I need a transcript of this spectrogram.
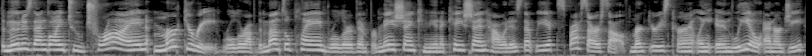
The moon is then going to trine Mercury, ruler of the mental plane, ruler of information, communication, how it is that we express ourselves. Mercury is currently in Leo energy,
